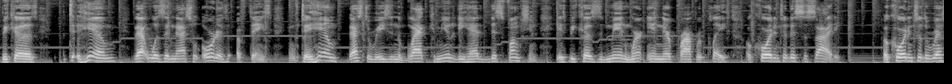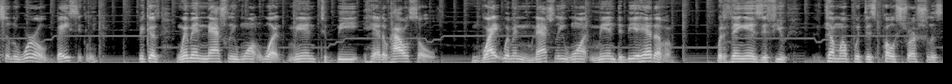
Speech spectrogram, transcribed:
because to him that was the natural order of things and to him that's the reason the black community had dysfunction is because the men weren't in their proper place according to this society according to the rest of the world basically because women naturally want what men to be head of household white women naturally want men to be ahead of them but the thing is, if you come up with this post structuralist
